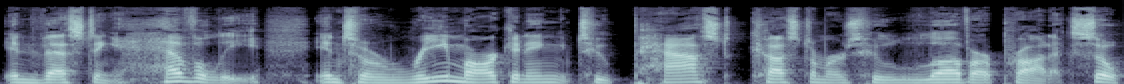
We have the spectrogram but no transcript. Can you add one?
investing heavily into remarketing to past customers who love our products. So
